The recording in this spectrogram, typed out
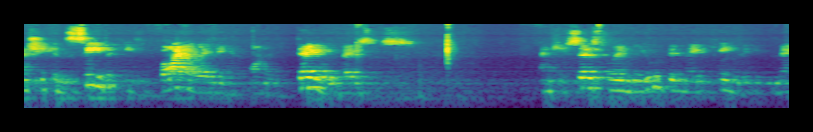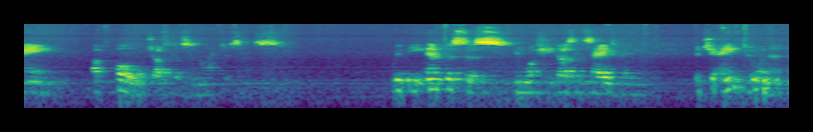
And she can see that he's violating it on a daily basis. And she says to him, You have been made king that you may uphold justice and righteousness. With the emphasis in what she doesn't say is that you ain't doing it.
